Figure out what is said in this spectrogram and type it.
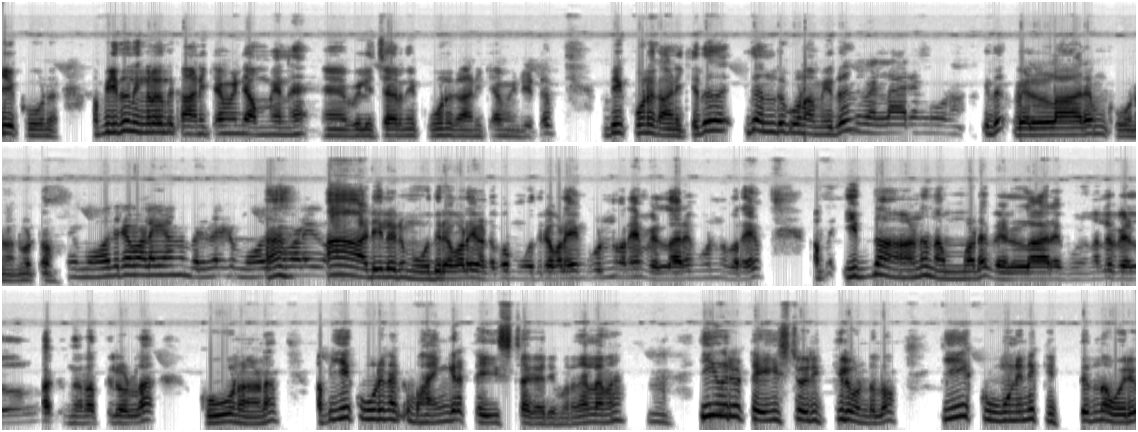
ഈ കൂണ്. അപ്പൊ ഇത് നിങ്ങൾ ഒന്ന് കാണിക്കാൻ വേണ്ടി അമ്മ എന്നെ വിളിച്ചായിരുന്നു ഈ കൂണ് കാണിക്കാൻ വേണ്ടിട്ട് അപ്പൊ ഈ കൂണ് കാണിക്കും. ഇത് ഇത് എന്ത് കൂണാണ് ഇത്? ഇത് വെള്ളാരം കൂണ. ഇത് വെള്ളാരം കൂണാണ് കേട്ടോ. മോതിരവളയെന്ന് പറയുന്നത് മോതിരവളയും? ആ അടിയിലൊരു മോതിരവളയുണ്ട്. അപ്പൊ മോതിരവളയം കൂൺ എന്ന് പറയാം വെള്ളാരം കൂൺ എന്ന് പറയാം. അപ്പൊ ഇതാണ് നമ്മുടെ വെള്ളാരം കൂണ് നല്ല വെള്ള നിറത്തിലുള്ള കൂണാണ്. അപ്പൊ ഈ കൂണിനൊക്കെ ഭയങ്കര ടേസ്റ്റാ കാര്യം പറഞ്ഞല്ലേ ഈ ഒരു ടേസ്റ്റ് ഒരിക്കലും ഉണ്ടല്ലോ. ഈ കൂണിന് കിട്ടുന്ന ഒരു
